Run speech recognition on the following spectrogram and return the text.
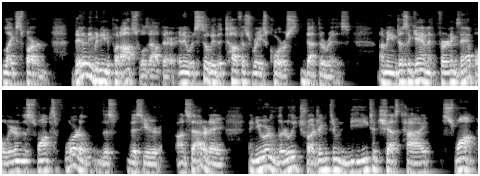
like spartan. They don't even need to put obstacles out there and it would still be the toughest race course that there is I mean, just again for an example, we were in the swamps of Florida this this year on Saturday, and you were literally trudging through knee to chest high swamp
